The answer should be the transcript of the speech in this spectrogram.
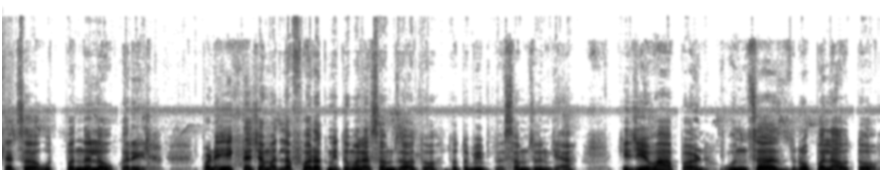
त्याचं उत्पन्न लवकर येईल. पण एक त्याच्यामधला फरक मी तुम्हाला समजावतो तो तुम्ही समजून घ्या की जेव्हा आपण उंच रोपं लावतो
